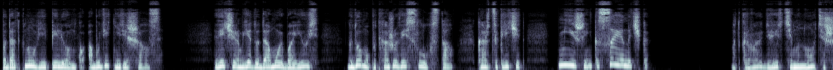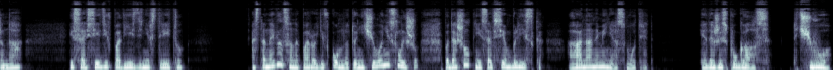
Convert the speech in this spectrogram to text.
Подоткнул ей пеленку, а будить не решался. Вечером еду домой, боюсь. К дому подхожу, весь слух стал. Кажется, кричит «Мишенька, сыночка!» Открываю дверь, темно, тишина и соседей в подъезде не встретил. Остановился на пороге в комнату, ничего не слышу, подошел к ней совсем близко, а она на меня смотрит. Я даже испугался. «Ты чего?»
